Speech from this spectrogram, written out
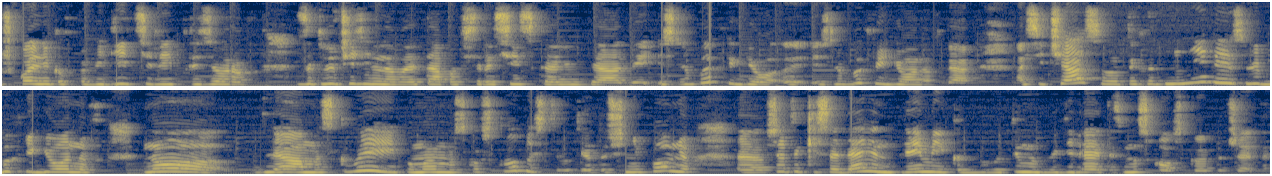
школьников-победителей, призеров заключительного этапа Всероссийской Олимпиады из любых, регион, э, из любых регионов, да. А сейчас вот их отменили из любых регионов, но для Москвы и, по-моему, Московской области, вот я точно не помню, э, все-таки Собянин премии как бы вот им выделяет из московского бюджета.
